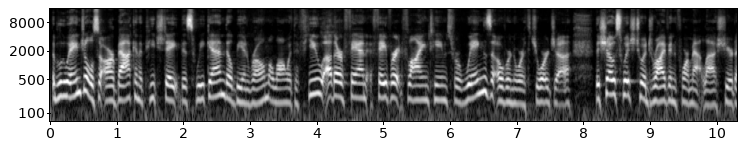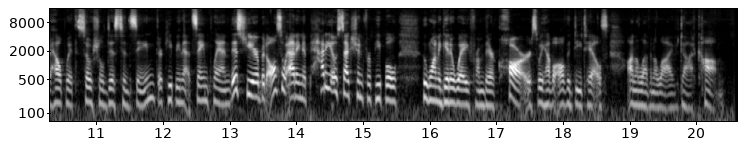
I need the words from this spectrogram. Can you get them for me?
The Blue Angels are back in the Peach State this weekend. They'll be in Rome along with a few other fan favorite flying teams for Wings over North Georgia. The show switched to a drive-in format last year to help with social distancing. They're keeping that same plan this year, but also adding a patio section for people who want to get away from their cars. We have all the details on 11alive.com.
